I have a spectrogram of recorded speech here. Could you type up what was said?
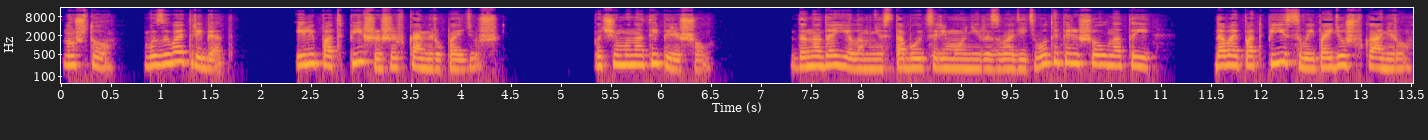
Ну что, вызывать ребят? Или подпишешь и в камеру пойдешь? Почему на «ты» перешел? Да надоело мне с тобой церемонии разводить, вот и перешел на «ты». Давай подписывай, пойдешь в камеру.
